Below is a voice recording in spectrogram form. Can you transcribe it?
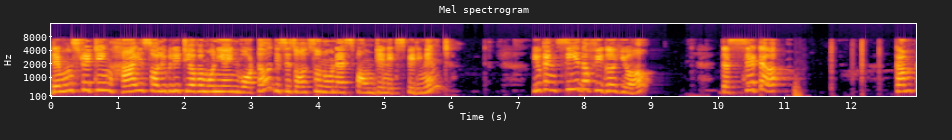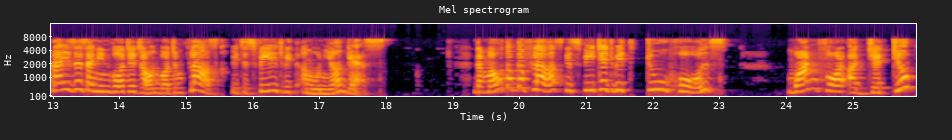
demonstrating high solubility of ammonia in water. This is also known as fountain experiment. You can see the figure here. The setup comprises an inverted round bottom flask which is filled with ammonia gas. The mouth of the flask is fitted with two holes, one for a jet tube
